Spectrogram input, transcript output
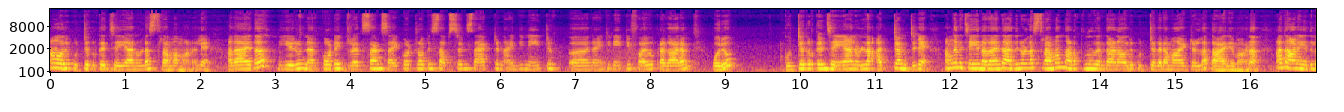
ആ ഒരു കുറ്റകൃത്യം ചെയ്യാനുള്ള ശ്രമമാണ് അല്ലേ? അതായത് ഈ ഒരു narcotic drugs and psychotropic substance act nineteen eighty nineteen eighty five പ്രകാരം ഒരു കുറ്റകൃത്യം ചെയ്യാനുള്ള അറ്റംപ്റ്റ് അല്ലെ അങ്ങനെ ചെയ്യുന്ന അതായത് അതിനുള്ള ശ്രമം നടത്തുന്നത് എന്താണ്? ഒരു കുറ്റകരമായിട്ടുള്ള കാര്യമാണ്. അതാണ് ഇതിൽ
